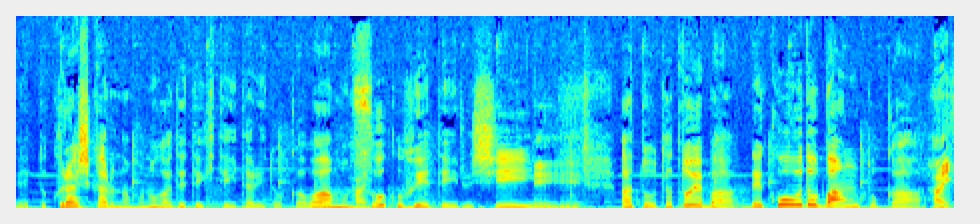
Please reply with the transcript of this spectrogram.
えっとクラシカルなものが出てきていたりとかはもうはいすごく増えているし、ええ。ええあと例えばレコード版とかはい。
